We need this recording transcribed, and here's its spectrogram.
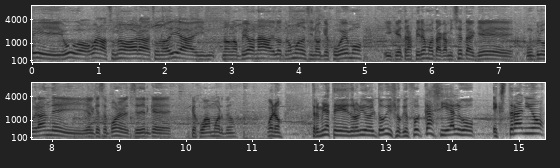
Y Hugo, bueno, asumió ahora hace unos días y no nos pidió nada del otro modo, sino que juguemos y que transpiremos esta camiseta que es un club grande y el que se pone se tiene que, que jugar a muerte, ¿no? Bueno, terminaste dolorido del tobillo, que fue casi algo extraño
